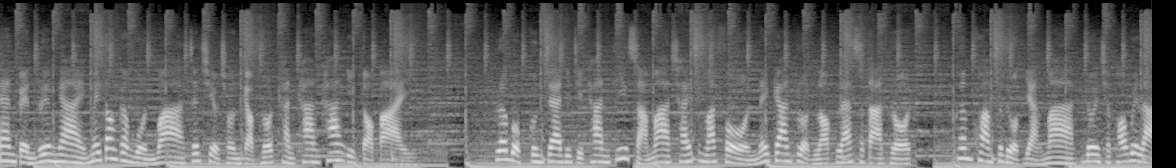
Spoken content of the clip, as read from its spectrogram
น่น ๆ เป็นเรื่องง่าย ไม่ต้องกังวลว่าจะเฉียวชนกับรถคันข้างๆอีกต่อไป ระบบกุญแจดิจิทัลที่สามารถใช้สมาร์ทโฟนในการปลดล็อกและสตาร์ทรถ เพิ่มความสะดวกอย่างมาก โดยเฉพาะเวลา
